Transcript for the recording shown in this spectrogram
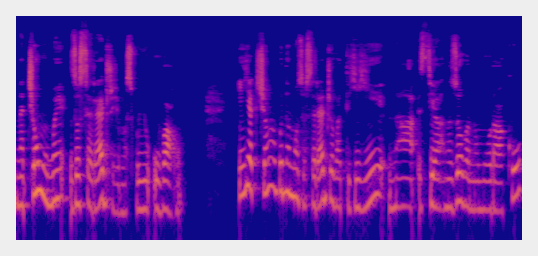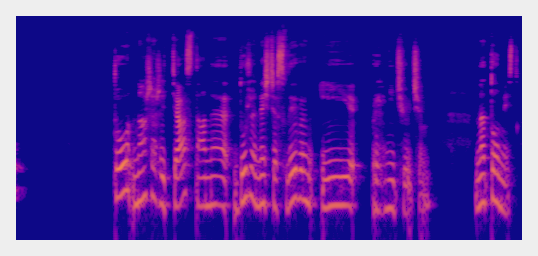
на чому ми зосереджуємо свою увагу. І якщо ми будемо зосереджувати її на здіагнозованому раку, то наше життя стане дуже нещасливим і пригнічуючим. Натомість,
